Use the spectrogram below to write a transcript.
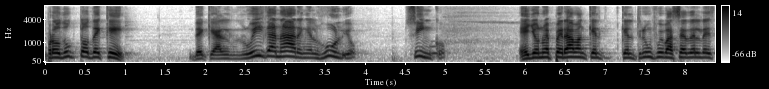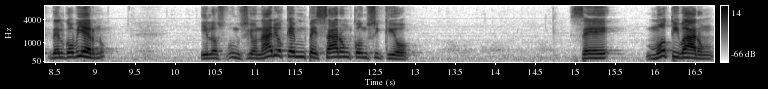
producto de qué? De que al Luis ganar en el julio 5, ellos no esperaban que el, triunfo iba a ser del, del, gobierno y los funcionarios que empezaron con Siquio se motivaron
